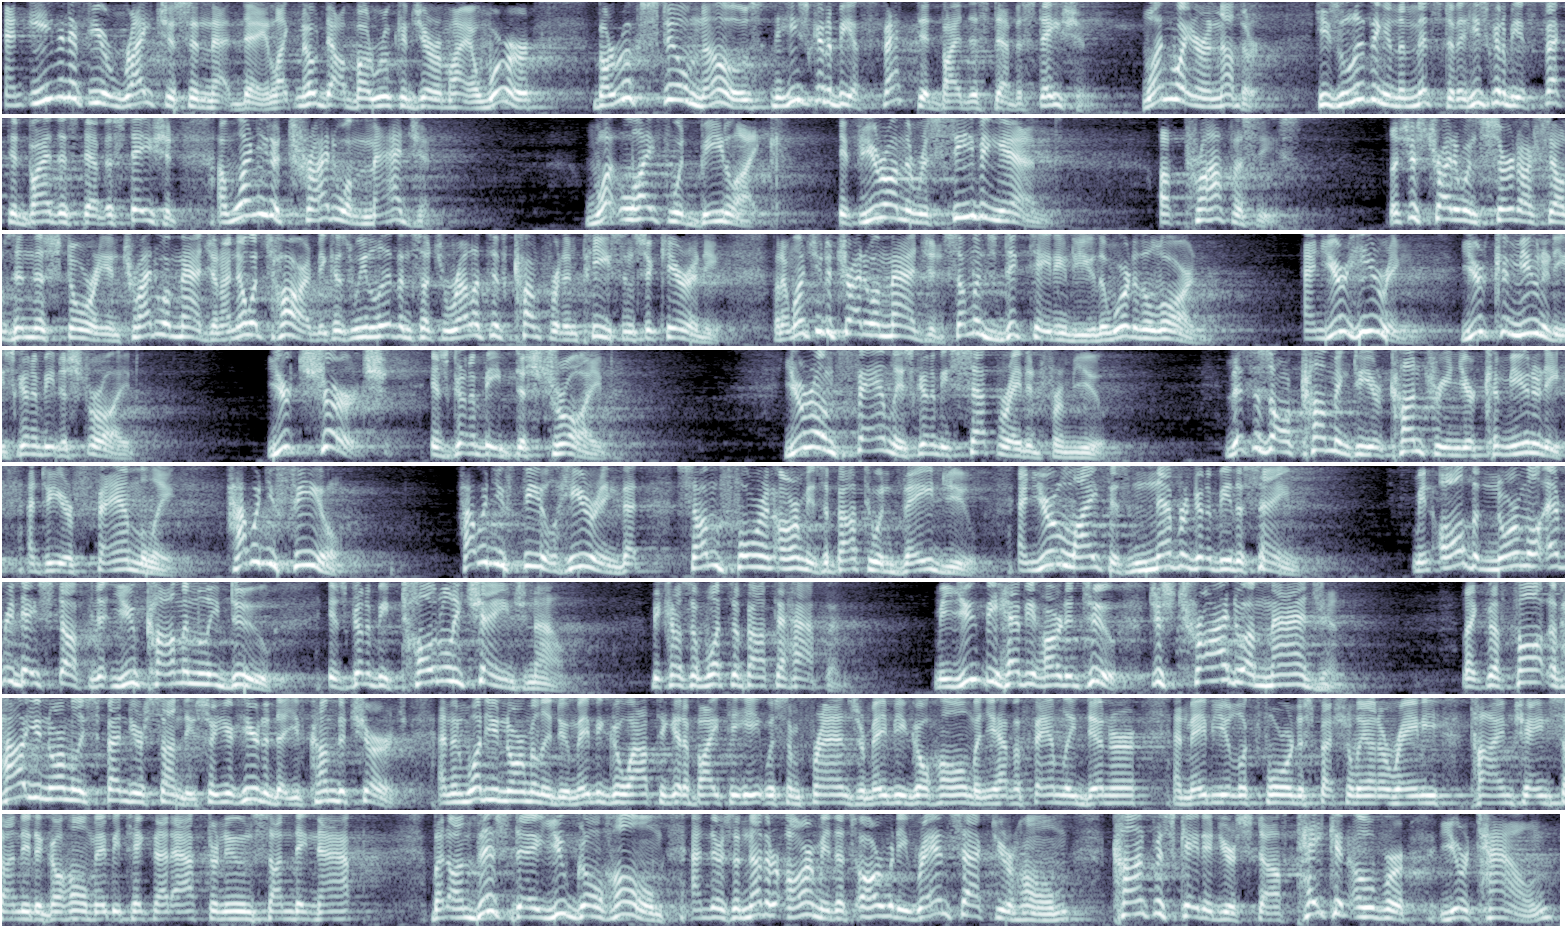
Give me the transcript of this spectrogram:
And even if you're righteous in that day, like no doubt Baruch and Jeremiah were, Baruch still knows that he's going to be affected by this devastation, one way or another. He's living in the midst of it. He's going to be affected by this devastation. I want you to try to imagine what life would be like if you're on the receiving end of prophecies. Let's just try to insert ourselves in this story and try to imagine. I know it's hard because we live in such relative comfort and peace and security. But I want you to try to imagine someone's dictating to you the word of the Lord. And you're hearing your community is going to be destroyed. Your church is going to be destroyed. Your own family is going to be separated from you. This is all coming to your country and your community and to your family. How would you feel? How would you feel hearing that some foreign army is about to invade you and your life is never going to be the same? I mean, all the normal everyday stuff that you commonly do is going to be totally changed now because of what's about to happen. I mean, you'd be heavy hearted too. Just try to imagine like the thought of how you normally spend your Sunday. So you're here today, you've come to church, and then what do you normally do? Maybe go out to get a bite to eat with some friends, or maybe you go home and you have a family dinner, and maybe you look forward, especially on a rainy time change Sunday, to go home, maybe take that afternoon Sunday nap. But on this day, you go home and there's another army that's already ransacked your home, confiscated your stuff, taken over your town,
